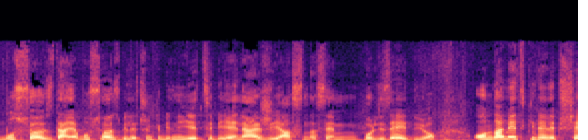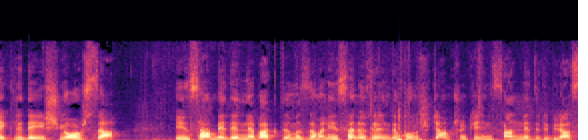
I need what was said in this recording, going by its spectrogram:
bu sözden ya bu söz bile çünkü bir niyeti bir enerjiyi aslında sembolize ediyor. Ondan etkilenip şekli değişiyorsa insan bedenine baktığımız zaman insan özelinde konuşacağım çünkü insan nedir biraz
